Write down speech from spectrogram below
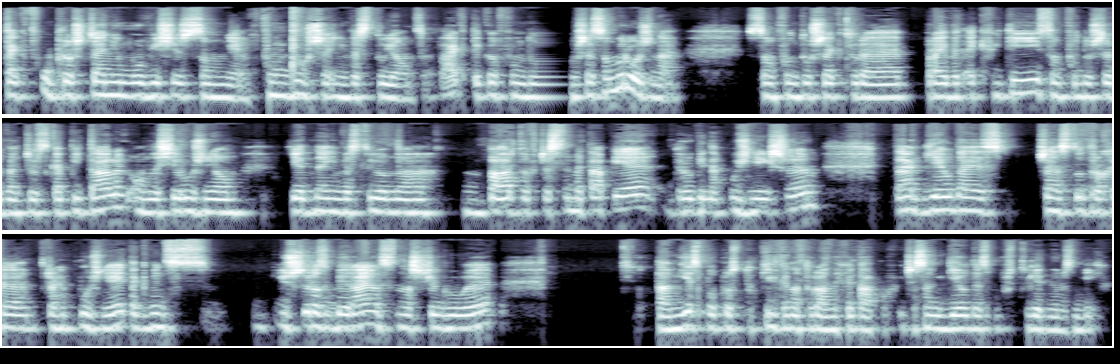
tak w uproszczeniu mówi się, że są nie, fundusze inwestujące, tak? tylko fundusze są różne. Są fundusze, które private equity, są fundusze ventures capital, one się różnią. Jedne inwestują na bardzo wczesnym etapie, drugie na późniejszym. Tak, giełda jest często trochę, trochę później, tak więc już rozbierając na szczegóły, tam jest po prostu kilka naturalnych etapów i czasami giełda jest po prostu jednym z nich.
